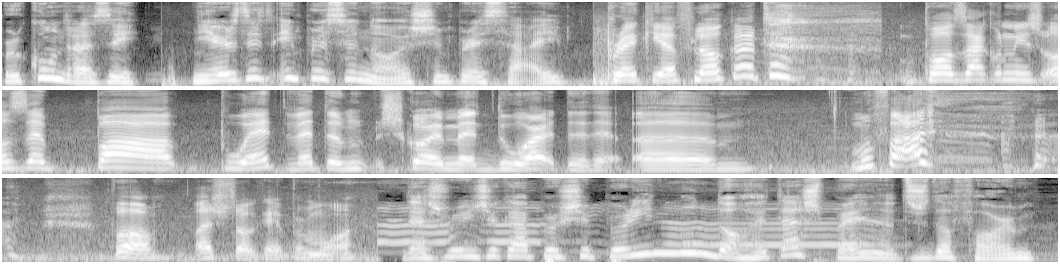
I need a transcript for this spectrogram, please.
përkundrazi, njerëzit impresionoheshin prej saj. Prekja e flokët? Po, zakonisht ose pa puet, vetëm shkoj me duart dhe ëh, më fal. Po, është ok për mua. Dashurinë që ka për Shqipërinë mundohet ta shprehë në çdo formë.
